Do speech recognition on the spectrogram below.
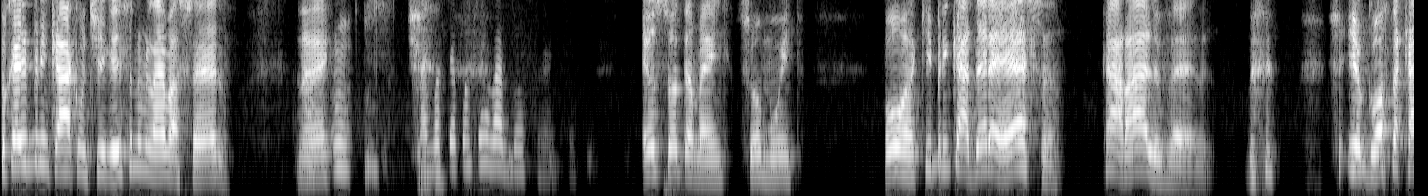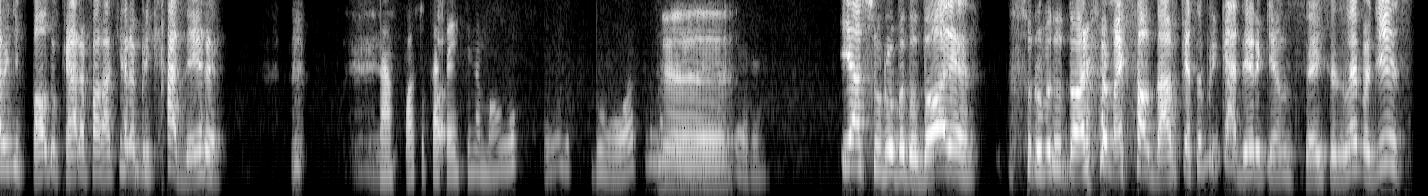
tô querendo brincar contigo aí, você não me leva a sério. Né? Hum, Mas você é conservador, Frank. Eu sou também, sou muito. Porra, que brincadeira é essa? Caralho, velho. Eu gosto da cara de pau do cara falar que era brincadeira. Na foto o cara tá enfiando a mão cu do outro, mas É. é brincadeira. E a suruba do Dória? A suruba do Dória foi mais saudável que essa brincadeira aqui, eu não sei. Vocês lembram disso?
